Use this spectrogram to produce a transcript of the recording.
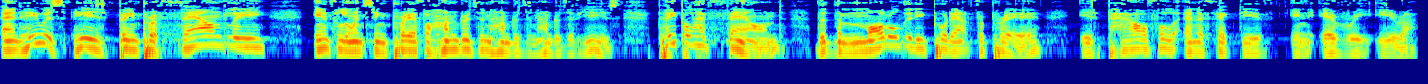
And he was, he's been profoundly influencing prayer for hundreds and hundreds and hundreds of years. People have found that the model that he put out for prayer is powerful and effective in every era.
